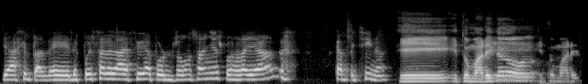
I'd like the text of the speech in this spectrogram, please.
Ya, en plan, de, después de estar en la ciudad por unos años, pues ahora ya campechina. ¿Y, y tu marido ¿Y tu marido?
